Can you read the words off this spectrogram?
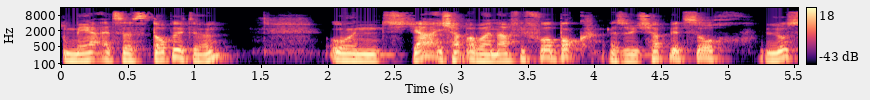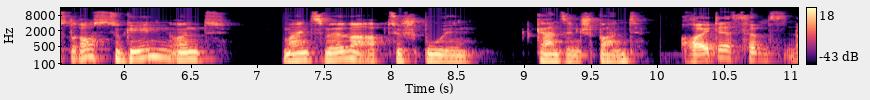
mehr als das Doppelte. Und ja, ich habe aber nach wie vor Bock. Also ich habe jetzt auch Lust rauszugehen und mein Zwölfer abzuspulen. Ganz entspannt. Heute 5-0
